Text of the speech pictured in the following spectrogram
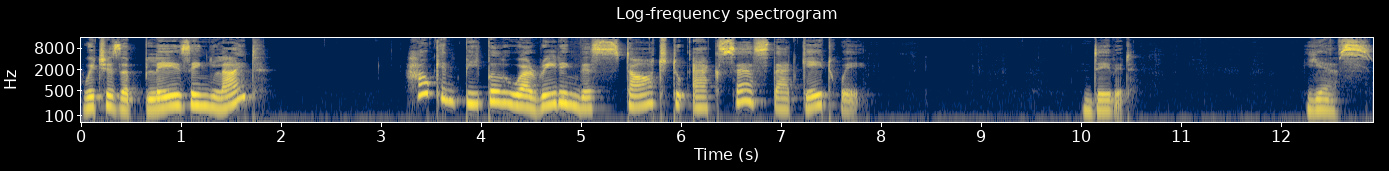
which is a blazing light how can people who are reading this start to access that gateway? David. Yes,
